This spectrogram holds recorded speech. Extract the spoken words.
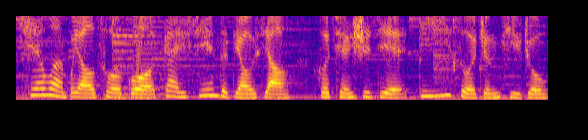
千万不要错过盖先的雕像和全世界第一座蒸汽钟。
